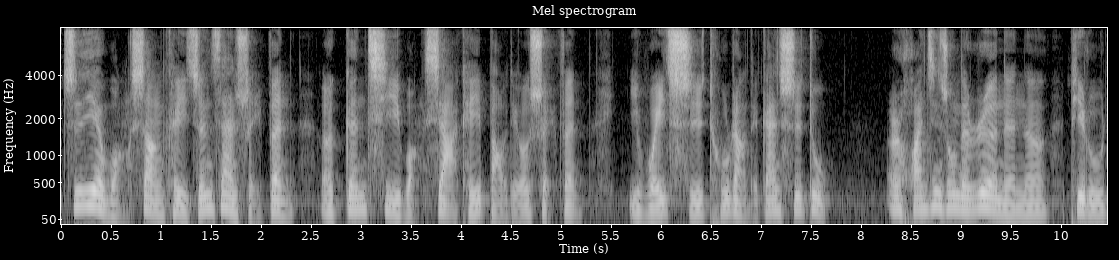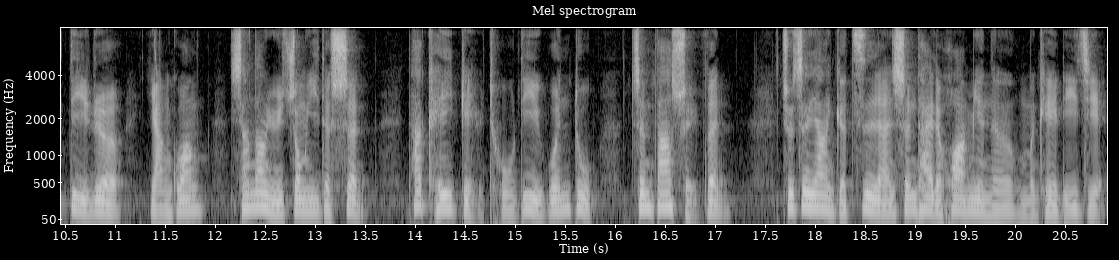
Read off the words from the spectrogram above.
枝叶往上可以蒸散水分。而根气往下可以保留水分，以维持土壤的干湿度。而环境中的热能呢，譬如地热、阳光，相当于中医的肾，它可以给土地温度、蒸发水分。就这样一个自然生态的画面呢，我们可以理解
